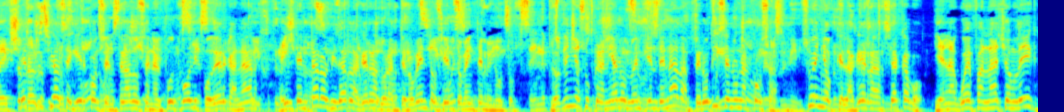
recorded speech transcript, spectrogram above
Es crucial seguir concentrados en el fútbol y poder ganar e intentar olvidar la guerra durante 90 o 120 minutos. Los niños ucranianos no entienden nada, pero dicen una cosa, sueño que la guerra se acabó. Y en la UEFA Nation League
